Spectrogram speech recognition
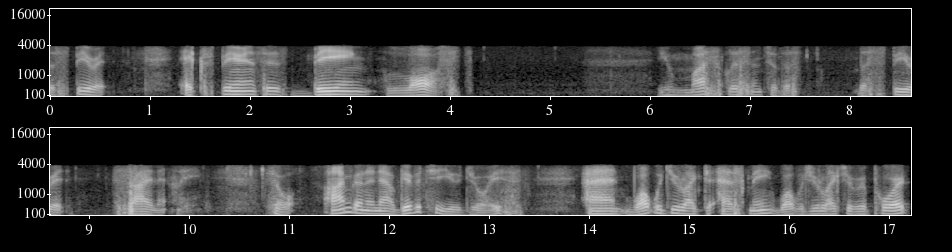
the spirit, experiences being lost. You must listen to the the spirit silently. So I'm going to now give it to you, Joyce. And what would you like to ask me? What would you like to report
